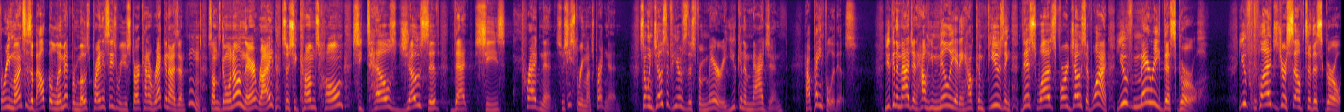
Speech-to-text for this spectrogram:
three months is about the limit for most pregnancies where you start kind of recognizing, hmm, something's going on there, right? So she comes home, she tells Joseph that she's pregnant. So she's three months pregnant. So when Joseph hears this from Mary, you can imagine how painful it is. You can imagine how humiliating, how confusing this was for Joseph. Why? You've married this girl. You've pledged yourself to this girl.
